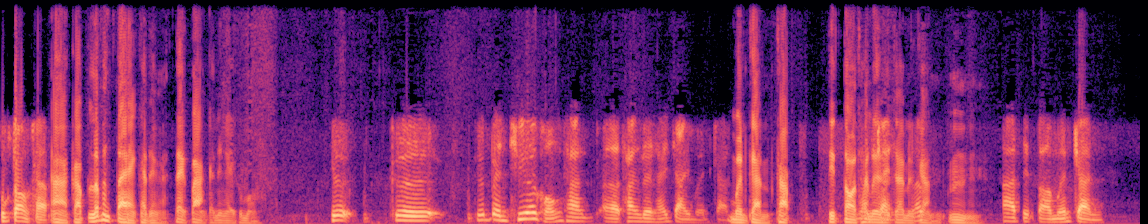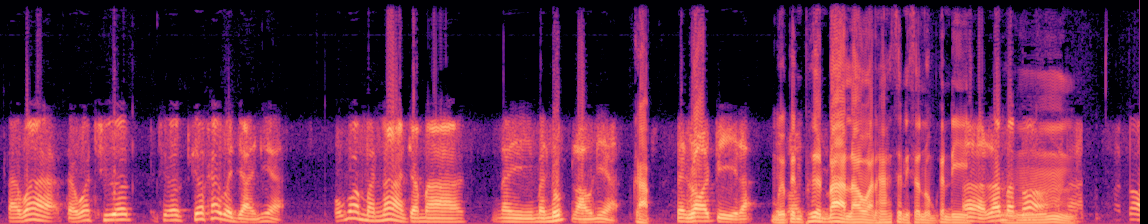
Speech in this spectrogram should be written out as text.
ถูกต้องครับอ่าครับ แล้วมันแตกกันยังไงแตกต่างกันยังไงคุณหมอคือคือ คือเป็นเชื้อของทางเอ่อทางเดินหายใจเหมือนกัน เหมือนกันครับ ติดต่อทางเดินหายใจเหมือนกัน อืมอาติดต่อเหมือนกัน แต่ว่าแต่ว่าเชื้อเชื้อเชื้อไข้หวัดใหญ่เนี่ย ผมว่ามันน่าจะมาในมนุษย์เราเนี่ยครับ เป็นร้อยปีละเหมือนเป็นเพื่อนบ้านเราอะนะฮะสนิทสนมกันดี เออแล้วมันก็อืมอ่ามันก็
